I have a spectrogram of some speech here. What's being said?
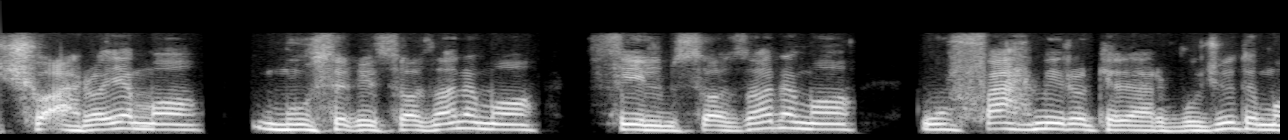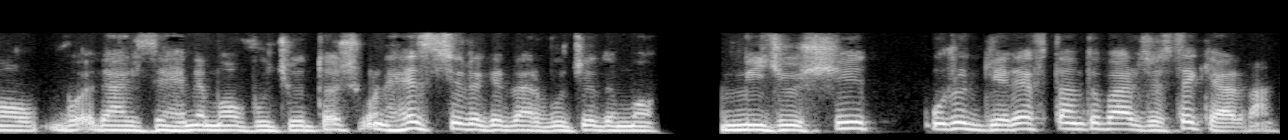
شعرای ما موسیقی سازان ما فیلم سازان ما اون فهمی رو که در وجود ما در ذهن ما وجود داشت اون حسی رو که در وجود ما میجوشید اون رو گرفتن و برجسته کردن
